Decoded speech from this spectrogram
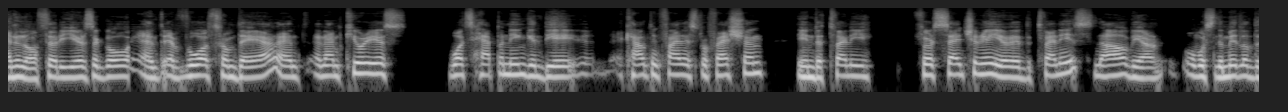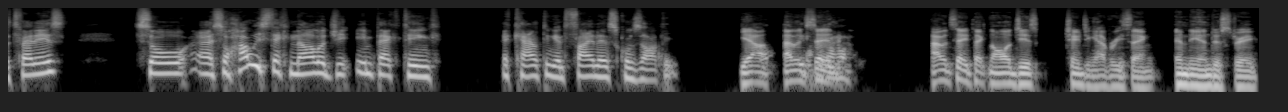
I don't know, 30 years ago, and evolved from there, and and I'm curious what's happening in the accounting finance profession in the 21st century. You're in the 20s now. We are almost in the middle of the 20s. So, uh, so how is technology impacting accounting and finance consulting? Yeah, I would say, I would say technology is changing everything in the industry,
